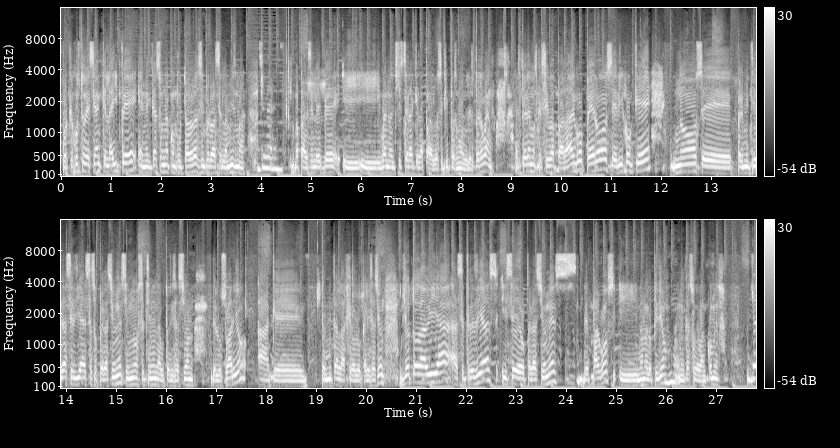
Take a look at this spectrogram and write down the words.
Porque justo decían que la IP, en el caso de una computadora, siempre va a ser la misma. Claro. Va a aparecer la IP y, y, bueno, el chiste era que era para los equipos móviles. Pero bueno, esperemos que sirva para algo, pero se dijo que no se permitirá hacer ya esas operaciones si no se tiene la autorización del usuario a que permita la geolocalización. Yo todavía hace tres días hice operaciones de pagos y no me lo pidió, en el caso de Bancomer. Yo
